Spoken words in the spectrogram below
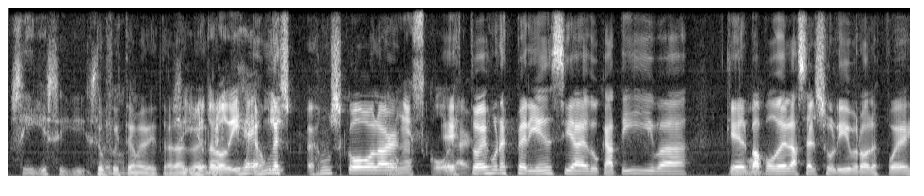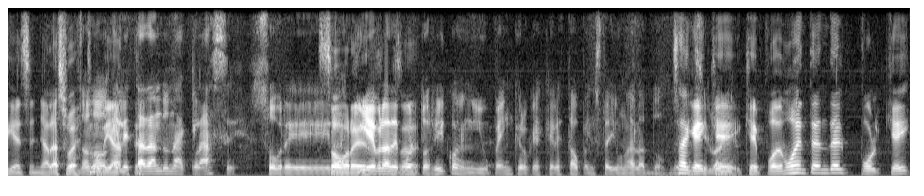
Sí, sí. Tú fuiste ¿verdad? Sí, yo te lo dije. Es un, es, es un scholar. un scholar. Esto es una experiencia educativa que él No. va a poder hacer su libro después y enseñarle a sus No, no, estudiantes. él está dando una clase sobre, Sobre la quiebra de sobre- Puerto Rico en UPenn, creo que es que él está Open State, una de las dos. O sea, que, que, que podemos entender por qué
